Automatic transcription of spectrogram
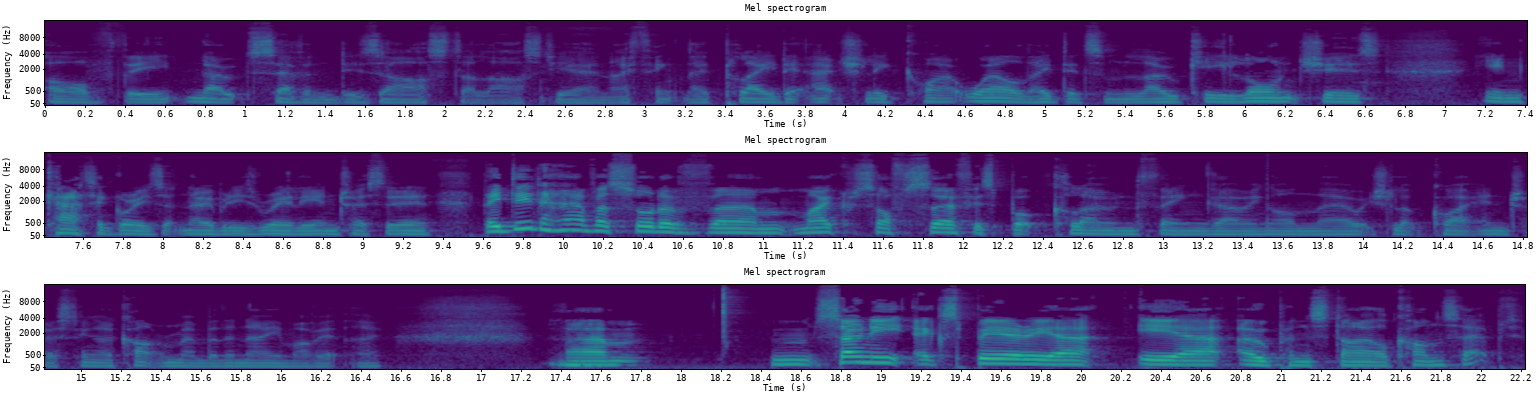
of the Note 7 disaster last year, and I think they played it actually quite well. They did some low key launches in categories that nobody's really interested in. They did have a sort of um, Microsoft Surface Book clone thing going on there, which looked quite interesting. I can't remember the name of it though. Um, mm, Sony Xperia Ear Open Style Concept.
